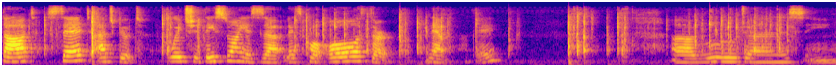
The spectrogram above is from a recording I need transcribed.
dot set attribute, which this one is uh, let's call author name. Okay uh, regions in,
